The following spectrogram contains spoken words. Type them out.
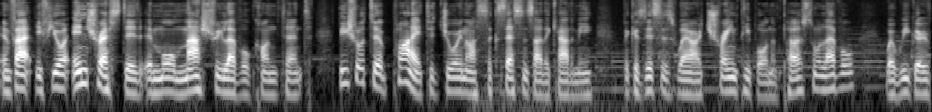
In fact, if you're interested in more mastery level content, be sure to apply to join our Success Insider Academy because this is where I train people on a personal level where we go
